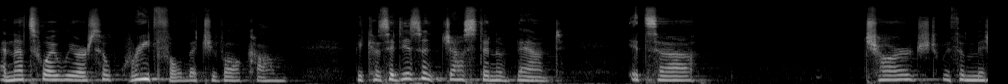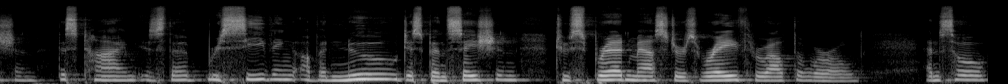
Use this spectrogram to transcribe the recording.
And that's why we are so grateful that you've all come, because it isn't just an event, it's a charged with a mission. This time is the receiving of a new dispensation to spread Master's ray throughout the world. And so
